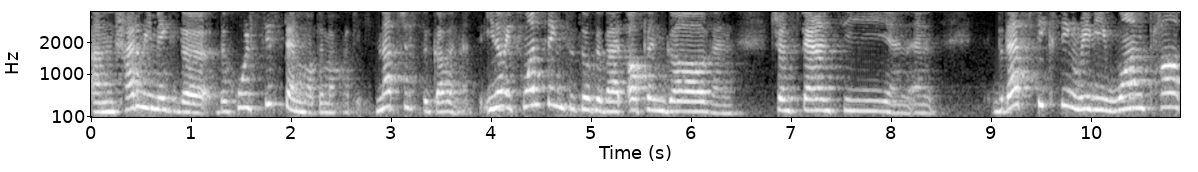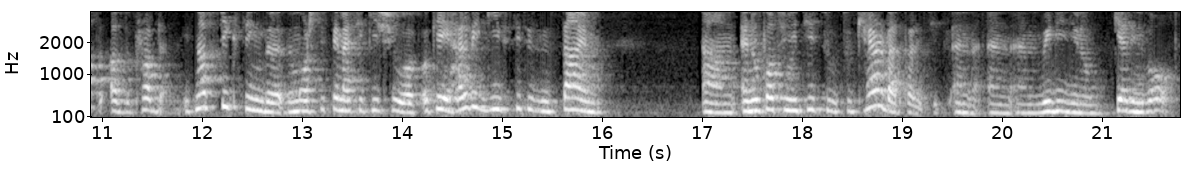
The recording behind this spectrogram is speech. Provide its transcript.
um, how do we make the, the whole system more democratic, not just the government? You know, it's one thing to talk about open gov and transparency and, and but that's fixing really one part of the problem. It's not fixing the, the more systematic issue of, okay, how do we give citizens time um, and opportunities to, to care about politics and, and, and really, you know, get involved.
